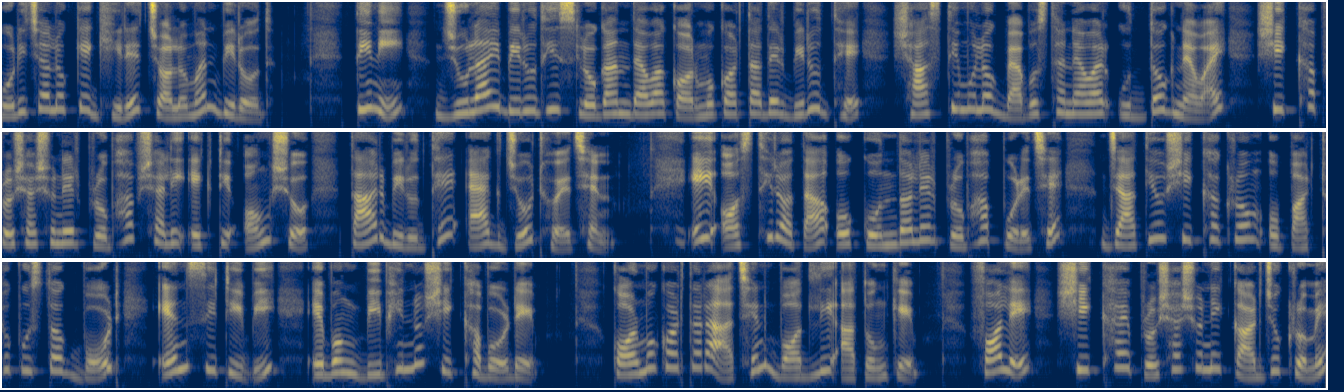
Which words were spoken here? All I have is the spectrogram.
পরিচালককে ঘিরে চলমান বিরোধ। তিনি জুলাই বিরোধী স্লোগান দেওয়া কর্মকর্তাদের বিরুদ্ধে শাস্তিমূলক ব্যবস্থা নেওয়ার উদ্যোগ নেওয়ায় শিক্ষা প্রশাসনের প্রভাবশালী একটি অংশ তার বিরুদ্ধে একজোট হয়েছেন। এই অস্থিরতা ও কোন্দলের প্রভাব পড়েছে জাতীয় শিক্ষাক্রম ও পাঠ্যপুস্তক বোর্ড, এনসিটিবি এবং বিভিন্ন শিক্ষা বোর্ডে। কর্মকর্তারা আছেন বদলি আতঙ্কে, ফলে শিক্ষায় প্রশাসনিক কার্যক্রমে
